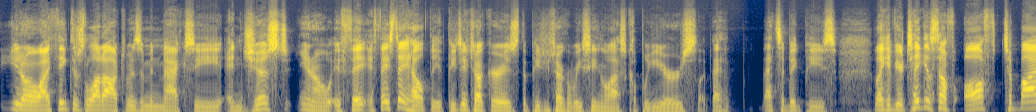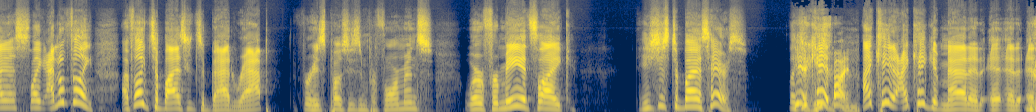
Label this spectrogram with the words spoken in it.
you know I think there's a lot of optimism in Maxey, and just you know if they if they stay healthy, if PJ Tucker is the PJ Tucker we've seen the last couple of years, like that that's a big piece. Like if you're taking stuff off Tobias, like I don't feel like I feel like Tobias gets a bad rap for his postseason performance. Where for me it's like he's just Tobias Harris. Like Yeah, he's fine. I can't, I can't get mad at, at, at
